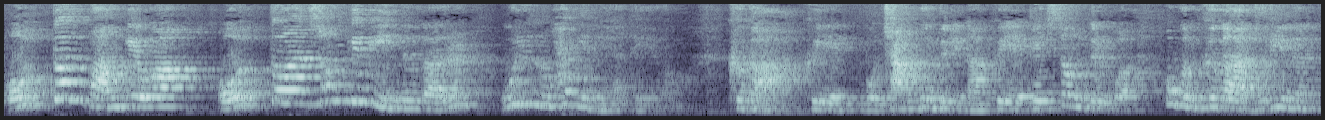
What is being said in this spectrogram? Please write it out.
어떤 관계와 어떠한 섬김이 있는가를 우리는 확인해야 돼요. 그가 그의 뭐 장군들이나 그의 백성들과 혹은 그가 누리는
